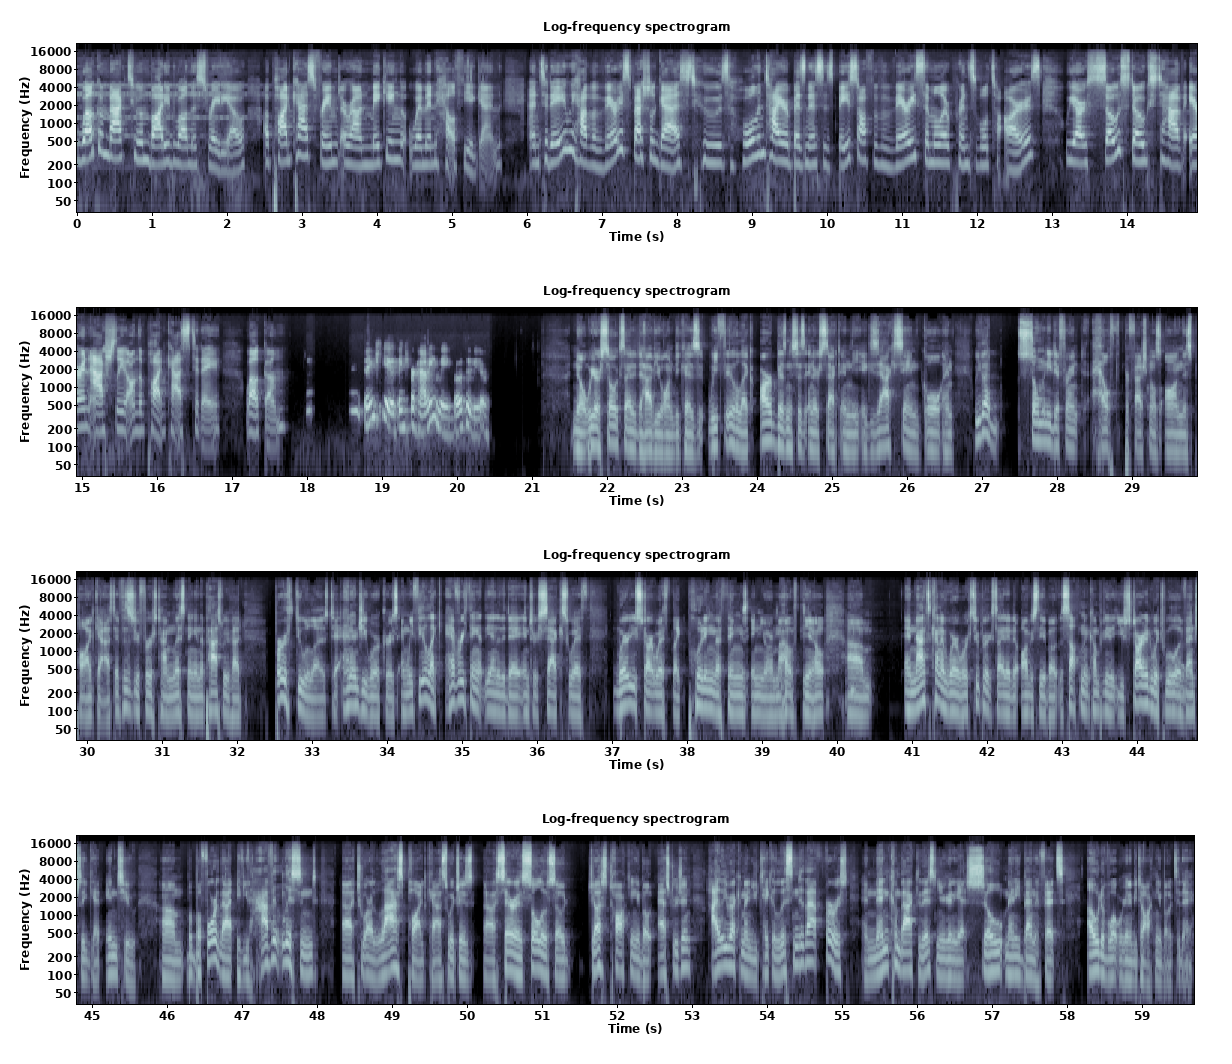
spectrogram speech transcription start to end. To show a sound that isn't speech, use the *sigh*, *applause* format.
Welcome back to Embodied Wellness Radio, a podcast framed around making women healthy again. And today we have a very special guest whose whole entire business is based off of a very similar principle to ours. We are so stoked to have Erin Ashley on the podcast today. Welcome. Thank you. Thank you for having me, both of you. No, we are so excited to have you on because we feel like our businesses intersect in the exact same goal. And we've had so many different health professionals on this podcast. If this is your first time listening, in the past we've had birth doulas to energy workers and we feel like everything at the end of the day intersects with where you start with like putting the things in your *laughs* mouth you know um, and that's kind of where we're super excited obviously about the supplement company that you started which we'll eventually get into um, but before that if you haven't listened uh, to our last podcast which is uh, sarah's solo so just talking about estrogen. Highly recommend you take a listen to that first and then come back to this, and you're going to get so many benefits out of what we're going to be talking about today.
